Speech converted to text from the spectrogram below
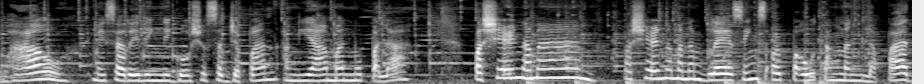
Wow, may sariling negosyo sa Japan. Ang yaman mo pala. Pa-share naman. Pa-share naman ng blessings or pautang ng lapad.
